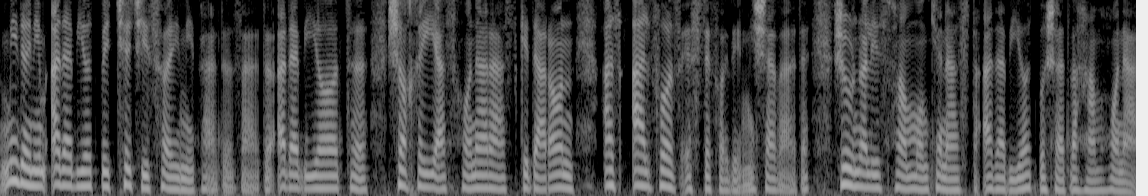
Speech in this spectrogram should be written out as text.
می‌دانیم ادبیات به چه چیزهایی می‌پردازد. ادبیات شاخه ای از هنر است که در آن از الفاظ استفاده می شود ژورنالیسم هم ممکن است ادبیات باشد و هم هنر.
